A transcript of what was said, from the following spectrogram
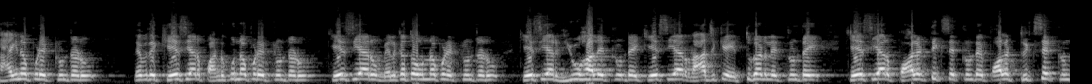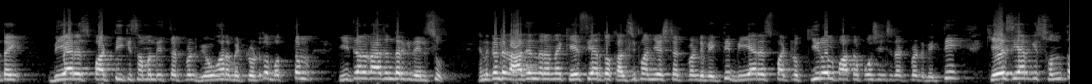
తాగినప్పుడు ఎట్లుంటాడు? లేకపోతే కేసీఆర్ పండుకున్నప్పుడు ఎట్లుంటాడు? కేసీఆర్ మెలకతో ఉన్నప్పుడు ఎట్లుంటాడు? కేసీఆర్ వ్యూహాలు ఎట్లుంటాయి? కేసీఆర్ రాజకీయ ఎత్తుగడలు ఎట్లుంటాయి? కేసీఆర్ పాలిటిక్స్ ఎట్లుంటాయి? పాలిట్రిక్స్ ఎట్లుంటాయి? బీఆర్ఎస్ పార్టీకి సంబంధించినటువంటి వ్యవహారం ఎట్లుంటుందో మొత్తం ఈటల రాజేందర్కి తెలుసు. ఎందుకంటే రాజేందర్ అన్న కేసీఆర్తో కలిసి పనిచేసినటువంటి వ్యక్తి బీఆర్ఎస్ పార్టీలో కీరోల్ పాత్ర పోషించినటువంటి వ్యక్తి కేసీఆర్కి సొంత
